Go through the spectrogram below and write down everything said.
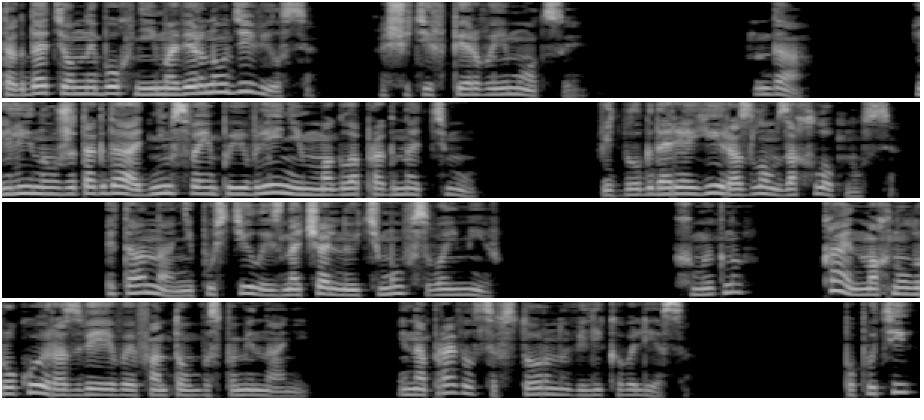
Тогда темный бог неимоверно удивился, ощутив первые эмоции. Да, Элина уже тогда одним своим появлением могла прогнать тьму. Ведь благодаря ей разлом захлопнулся. Это она не пустила изначальную тьму в свой мир. Хмыкнув, Каин махнул рукой, развеивая фантом воспоминаний и направился в сторону великого леса. По пути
